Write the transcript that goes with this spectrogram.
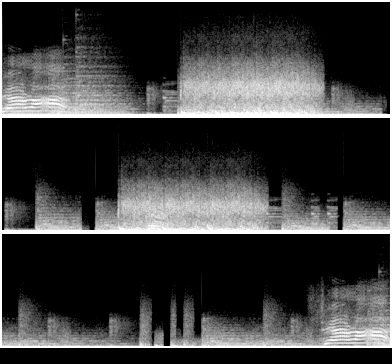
Ventura! Ventura!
